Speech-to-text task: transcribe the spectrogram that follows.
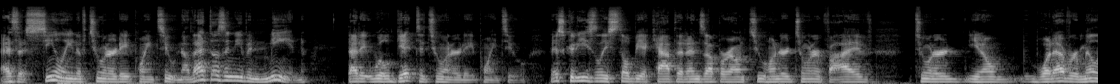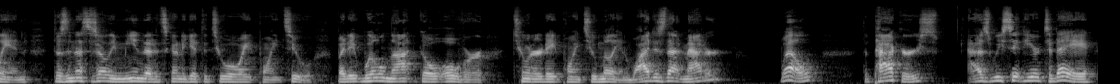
as a ceiling of 208.2. Now that doesn't even mean that it will get to 208.2. This could easily still be a cap that ends up around 200, 205 200, you know, whatever million doesn't necessarily mean that it's going to get to 208.2, but it will not go over 208.2 million. Why does that matter? Well, the Packers, as we sit here today,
